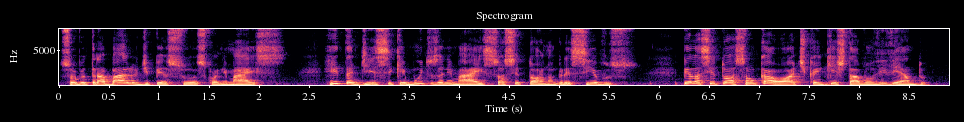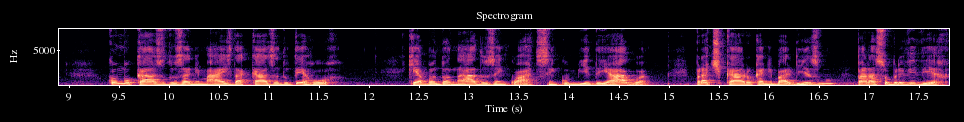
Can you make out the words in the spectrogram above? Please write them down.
sobre o trabalho de pessoas com animais, Rita disse que muitos animais só se tornam agressivos pela situação caótica em que estavam vivendo, como o caso dos animais da Casa do Terror, que, abandonados em quartos sem comida e água, praticaram canibalismo para sobreviver.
